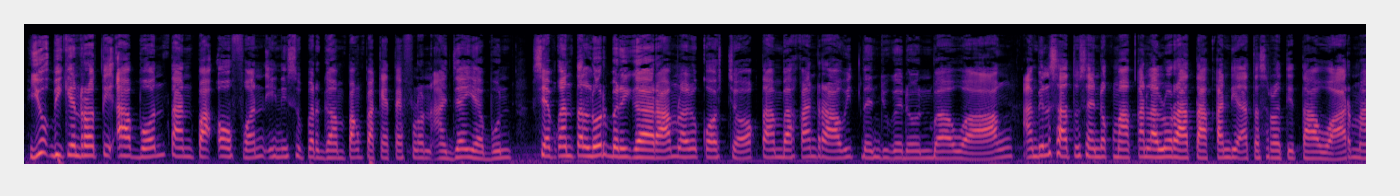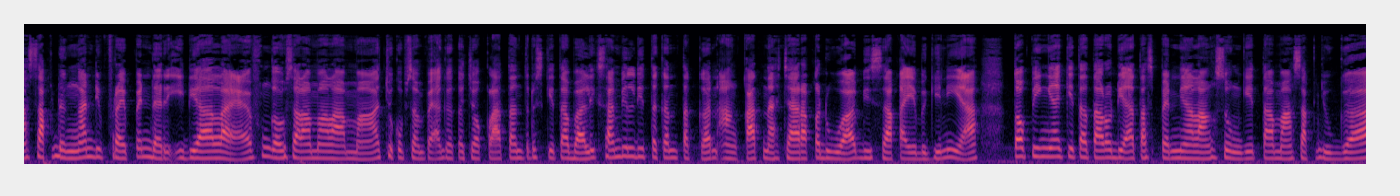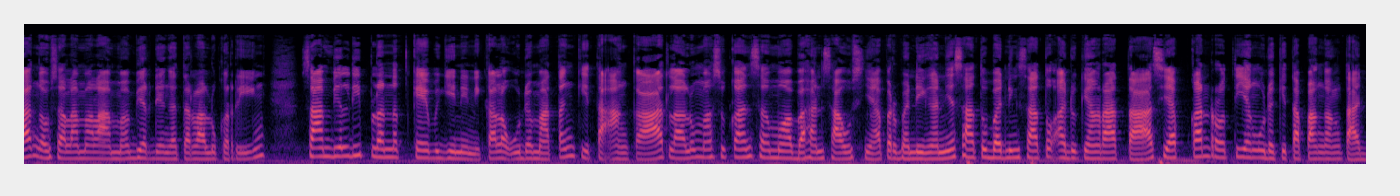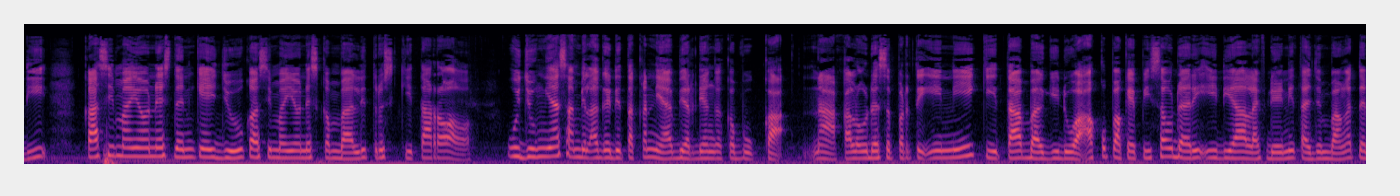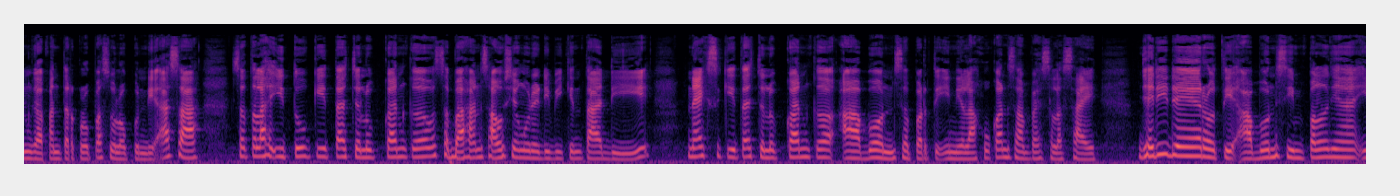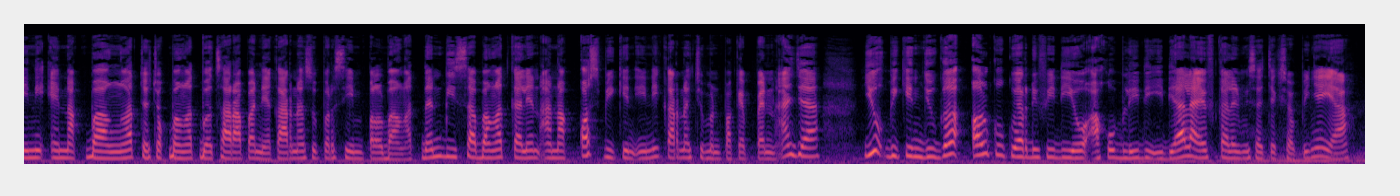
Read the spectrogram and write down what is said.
Yuk bikin roti abon tanpa oven. Ini super gampang pakai teflon aja ya bun. Siapkan telur, beri garam, lalu kocok. Tambahkan rawit dan juga daun bawang. Ambil satu sendok makan lalu ratakan di atas roti tawar. Masak dengan di fry pan dari Ideal Life. Nggak usah lama-lama, cukup sampai agak kecoklatan. Terus kita balik sambil diteken-teken, angkat. Nah cara kedua bisa kayak begini ya. Toppingnya kita taruh di atas pannya langsung. Kita masak juga, nggak usah lama-lama biar dia nggak terlalu kering. Sambil sambil di planet kayak begini nih. Kalau udah matang kita angkat lalu masukkan semua bahan sausnya. Perbandingannya satu banding satu aduk yang rata siapkan roti yang udah kita panggang tadi kasih mayones dan keju kasih mayones kembali terus kita roll. Ujungnya sambil agak ditekan ya biar dia nggak kebuka Nah, kalau udah seperti ini, kita bagi dua. Aku pakai pisau dari Ideal Life Day ini tajam banget dan gak akan terkelupas walaupun diasah. Setelah itu, kita celupkan ke sebahan saus yang udah dibikin tadi. Next, kita celupkan ke abon seperti ini. Lakukan sampai selesai. Jadi deh, roti abon simpelnya ini enak banget, cocok banget buat sarapan ya karena super simple banget dan bisa banget kalian anak kos bikin ini karena cuman pakai pen aja. Yuk bikin juga all cookware di video aku beli di Ideal Life. Kalian bisa cek Shopee-nya ya.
